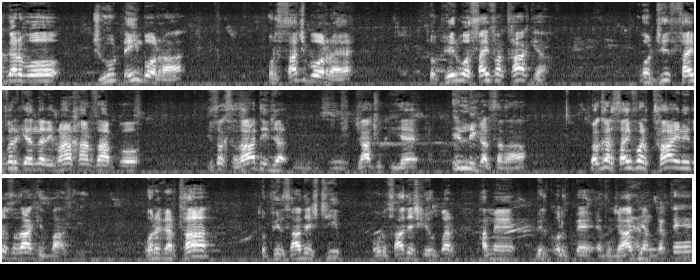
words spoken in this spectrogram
अगर वो झूठ नहीं बोल रहा और सच बोल रहा है तो फिर वो साइफर था क्या? और जिस साइफर के अंदर इमरान खान साहब को इस वक्त सजा दी जा, जा चुकी है इलीगल सजा तो अगर साइफर था ही नहीं तो सजा किस बात की? और अगर था तो फिर साजिश थी और साजिश के ऊपर हमें बिल्कुल उस पर एहतजाज भी हम करते हैं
